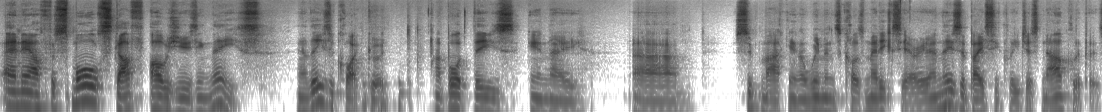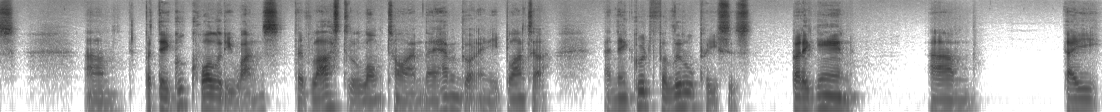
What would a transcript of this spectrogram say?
And now for small stuff, I was using these. Now these are quite good. I bought these in a uh, supermarket in a women's cosmetics area, and these are basically just nail clippers. Um, but they're good quality ones. They've lasted a long time. They haven't got any blunter, and they're good for little pieces. But again, um, they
